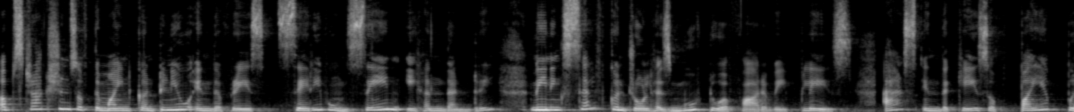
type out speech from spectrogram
Abstractions of the mind continue in the phrase Serivum sen ihandandre, meaning self control has moved to a faraway place. As in the case of Payappu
